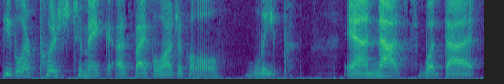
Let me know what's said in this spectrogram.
people are pushed to make a psychological leap. And that's what that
